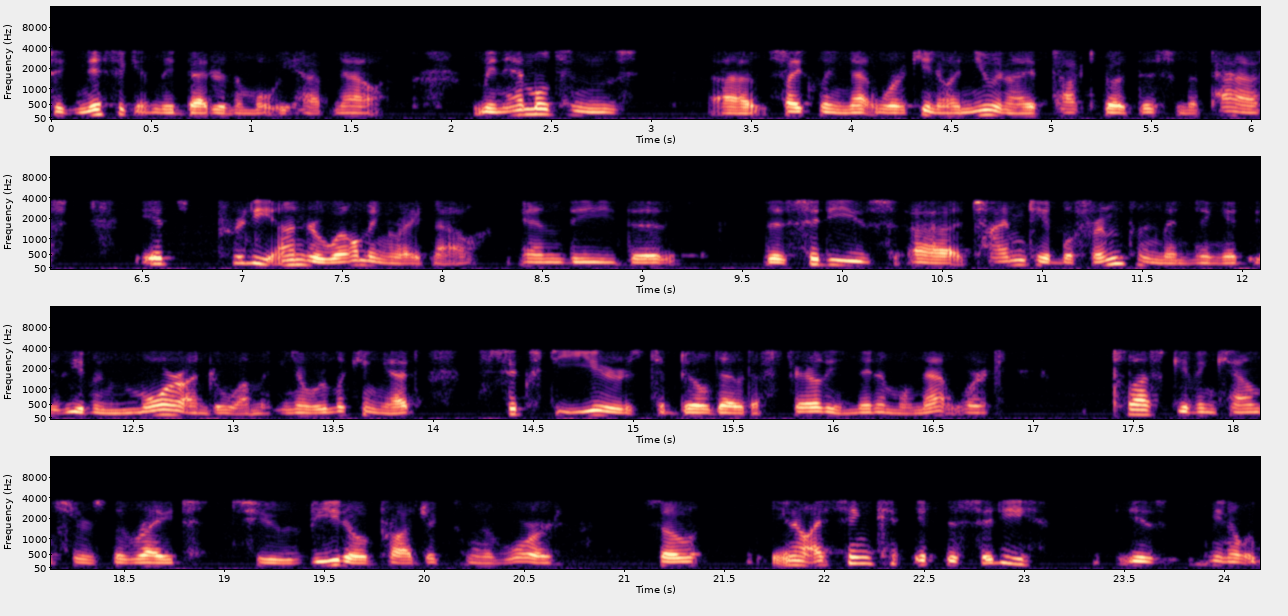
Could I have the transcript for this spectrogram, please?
significantly better than what we have now. I mean, Hamilton's uh, cycling network, you know, and you and I have talked about this in the past. It's pretty underwhelming right now, and the the the city's uh, timetable for implementing it is even more underwhelming. You know, we're looking at 60 years to build out a fairly minimal network, plus giving councillors the right to veto projects in the ward. So, you know, I think if the city is, you know,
